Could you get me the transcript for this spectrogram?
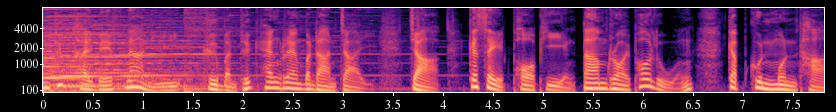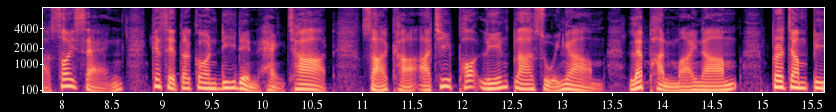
บันทึกไทยเบฟหน้านี้คือบันทึกแห่งแรงบันดาลใจ จากเกษตรพอเพียงตามรอยพ่อหลวง กับคุณมนทาสร้อยแสง เกษตรกรดีเด่นแห่งชาติ สาขาอาชีพเพาะเลี้ยงปลาสวยงาม และพันไม้น้ำประจำปี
